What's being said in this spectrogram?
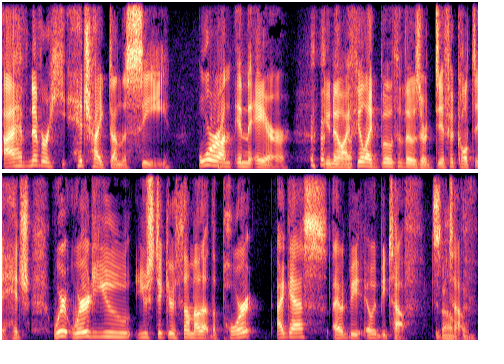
I have never hitchhiked on the sea or on in the air. You know, I feel like both of those are difficult to hitch. Where where do you you stick your thumb out at the port? I guess I would be it would be tough. It'd be tough.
